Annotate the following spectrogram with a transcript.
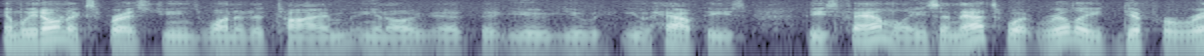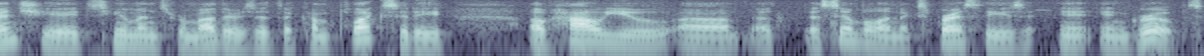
And we don't express genes one at a time. You know, uh, you, you, you have these, these families, and that's what really differentiates humans from others, is the complexity of how you uh, assemble and express these in, in groups.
